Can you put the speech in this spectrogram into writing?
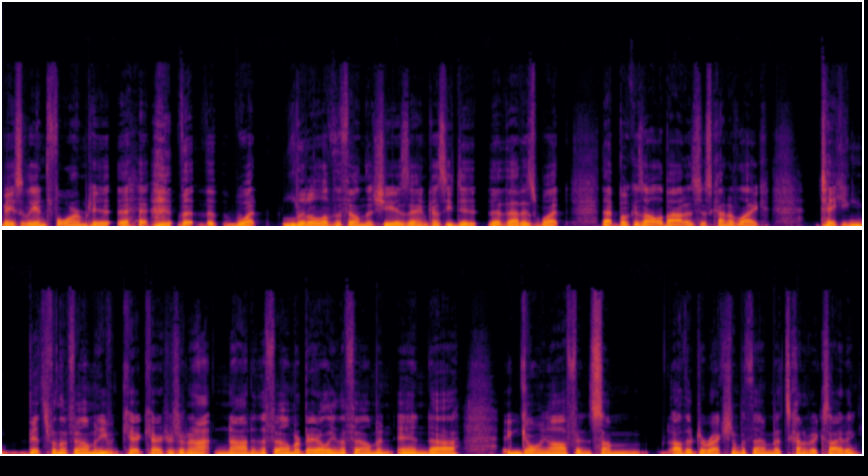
basically informed his the, the what little of the film that she is in because he did that. That is what that book is all about. Is just kind of like taking bits from the film and even char- characters are not not in the film or barely in the film and and uh, going off in some other direction with them. It's kind of exciting.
